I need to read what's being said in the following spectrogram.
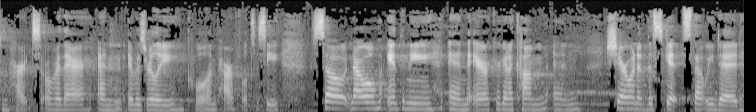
some hearts over there, and it was really cool and powerful to see. So now Anthony and Eric are going to come and share one of the skits that we did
